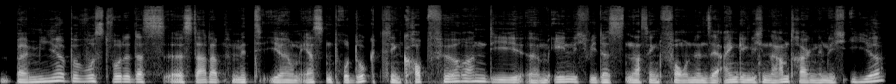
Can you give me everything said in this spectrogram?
bei mir bewusst wurde das äh, Startup mit ihrem ersten Produkt, den Kopfhörern, die ähm, ähnlich wie das Nothing Phone einen sehr eingänglichen Namen tragen, nämlich ihr.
